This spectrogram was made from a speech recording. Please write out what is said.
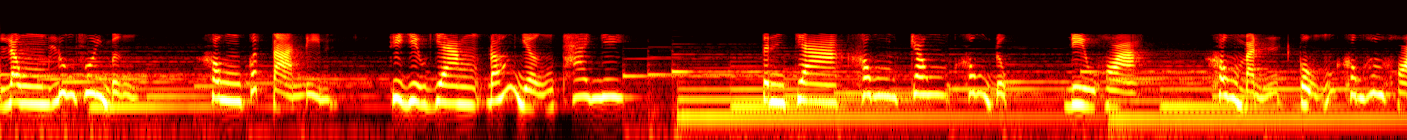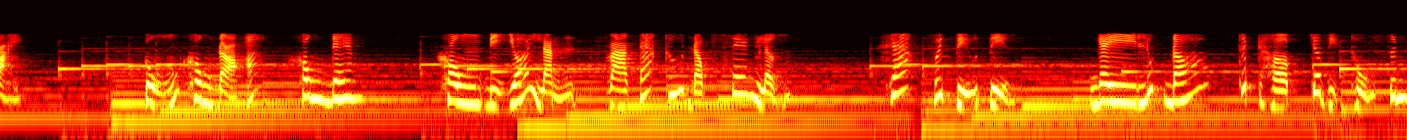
Lòng luôn vui mừng, không có tà niệm, thì dịu dàng đón nhận thai nhi. Tình cha không trong không đục, điều hòa, không mạnh cũng không hư hoại, cũng không đỏ không đen, không bị gió lạnh và các thứ độc xen lẫn, khác với tiểu tiện. Ngay lúc đó thích hợp cho việc thụ sinh.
